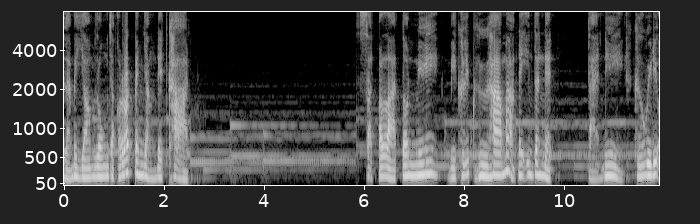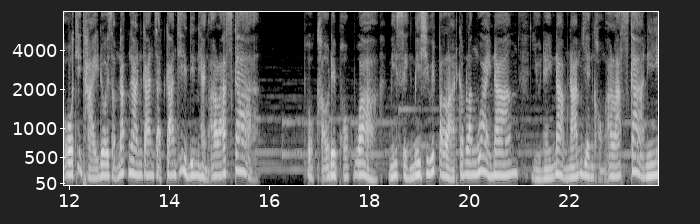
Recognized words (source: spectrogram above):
และไม่ยอมลงจากรถเป็นอย่างเด็ดขาด สัตว์ประหลาดตนนี้มีคลิปฮือฮามากในอินเทอร์เน็ต แต่นี่คือวิดีโอที่ถ่ายโดยสำนักงานการจัดการที่ดินแห่ง阿拉สกา พวกเขาได้พบว่ามีสิ่งมีชีวิตประหลาดกำลังว่ายน้ำอยู่ในน้ำน้ำเย็นของ阿拉สกานี้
